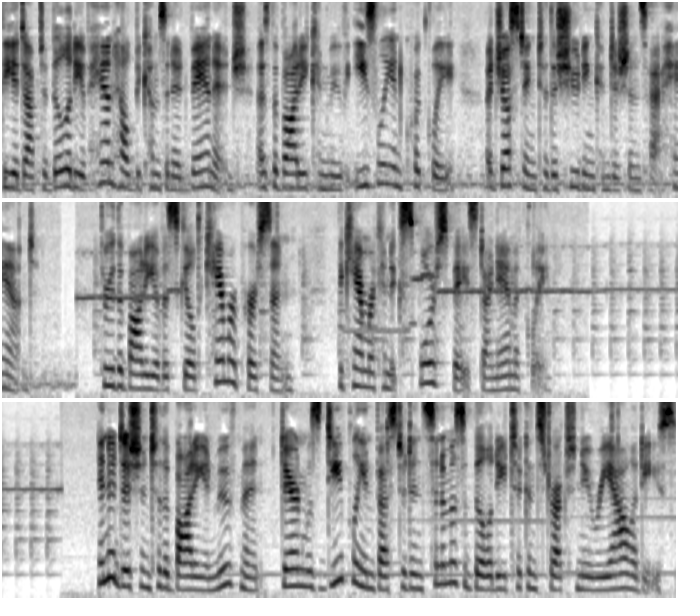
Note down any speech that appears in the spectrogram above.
The adaptability of handheld becomes an advantage, as the body can move easily and quickly, adjusting to the shooting conditions at hand. Through the body of a skilled camera person, the camera can explore space dynamically. In addition to the body and movement, Deren was deeply invested in cinema's ability to construct new realities.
